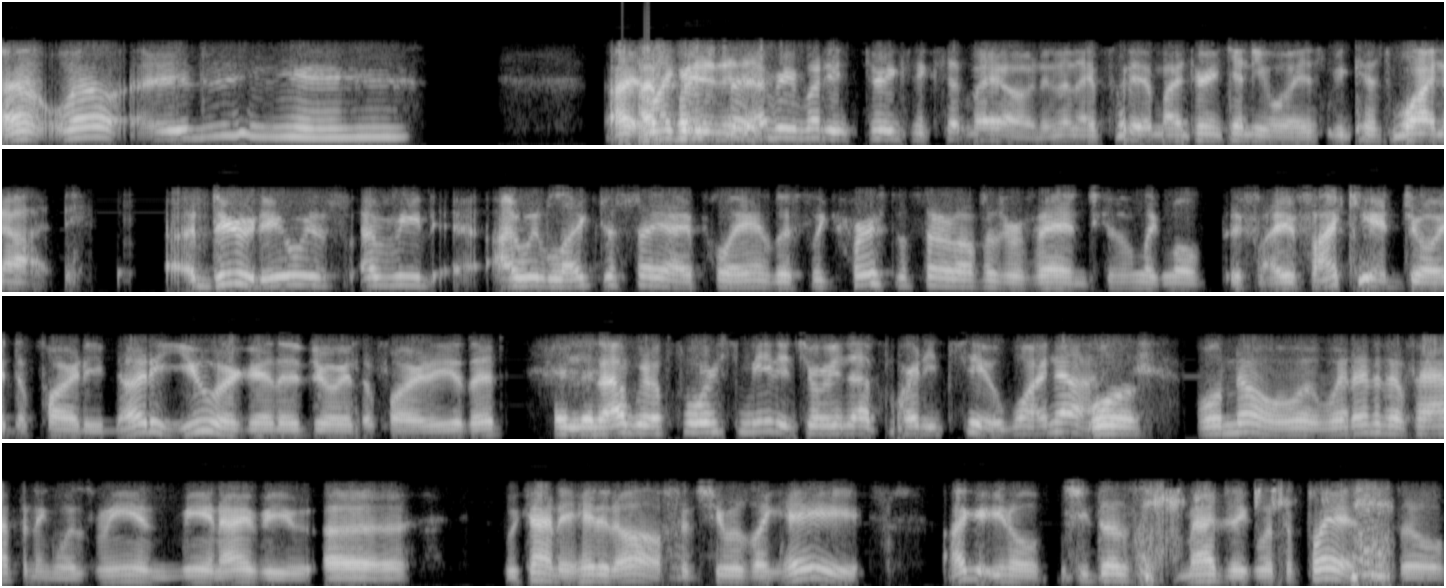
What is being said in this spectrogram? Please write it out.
uh, well, uh, I, I like put I it in everybody's drinks except my own, and then I put it in my drink anyways because why not? Uh, dude, it was. I mean, I would like to say I planned this. Like, first it started off as revenge because I'm like, well, if I if I can't join the party, none of you are gonna join the party. And then, And then I'm gonna force me to join that party too. Why not? well, well, no. What ended up happening was me and me and Ivy, uh, we kind of hit it off, and she was like, hey, I get, you know, she does magic with the plants, so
